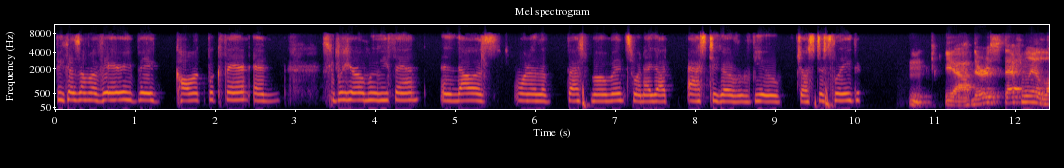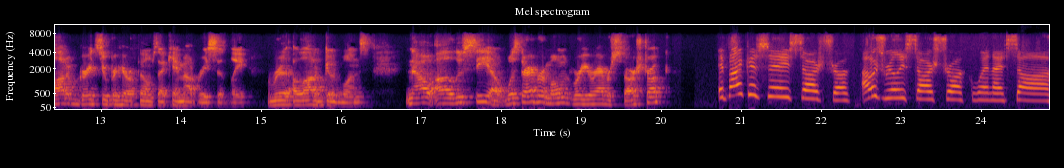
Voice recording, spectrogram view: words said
because I'm a very big comic book fan and superhero movie fan, and that was one of the best moments when I got asked to go review Justice League. Hmm. Yeah, there's definitely a lot of great superhero films that came out recently. Re- a lot of good ones. Now, uh, Lucia, was there ever a moment where you were ever starstruck? If I could say starstruck, I was really starstruck when I saw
